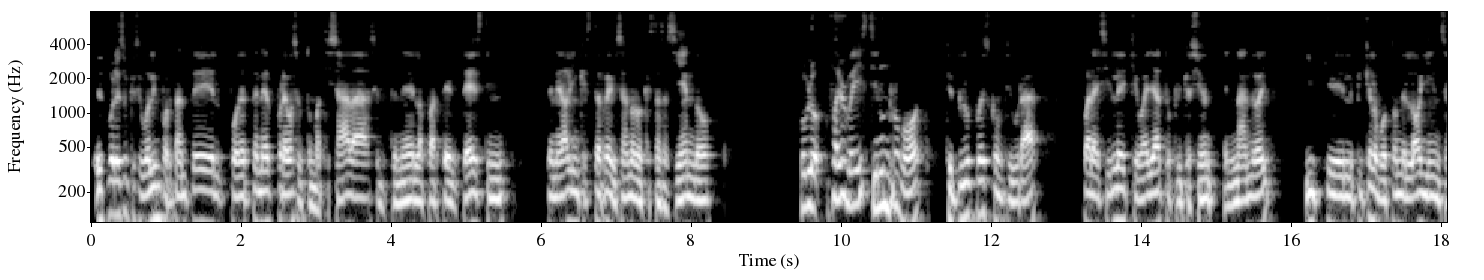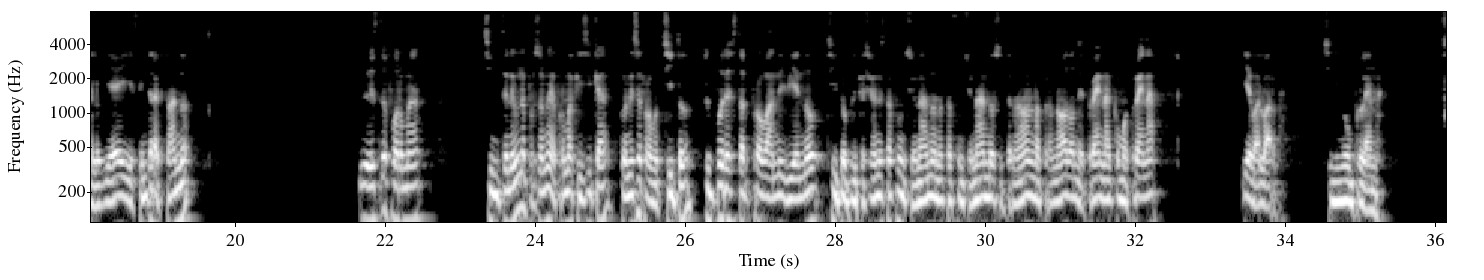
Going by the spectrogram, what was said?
Es por eso que se vuelve importante el poder tener pruebas automatizadas, el tener la parte del testing, tener alguien que esté revisando lo que estás haciendo. Por Firebase tiene un robot que tú lo puedes configurar para decirle que vaya a tu aplicación en Android y que le pique el botón de login, se logue y esté interactuando. Y de esta forma, sin tener una persona de forma física, con ese robotcito, tú puedes estar probando y viendo si tu aplicación está funcionando o no está funcionando, si tronó o no tronó, dónde truena, cómo truena, y evaluarla, sin ningún problema.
